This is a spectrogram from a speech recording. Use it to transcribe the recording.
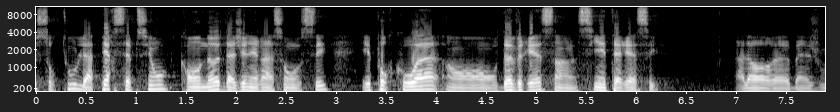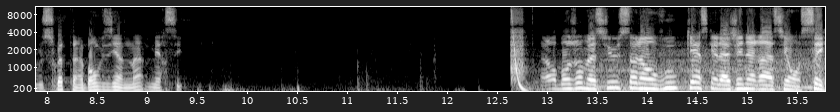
surtout la perception qu'on a de la génération C et pourquoi on devrait s'y intéresser. Alors, euh, ben, je vous souhaite un bon visionnement. Merci. Alors, bonjour monsieur. Selon vous, qu'est-ce que la génération C?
